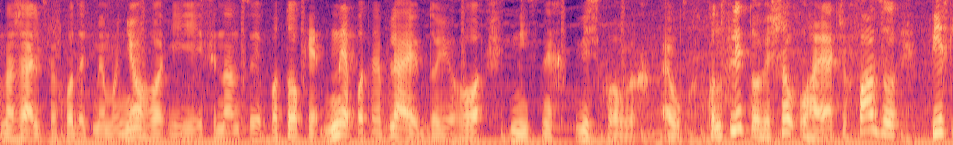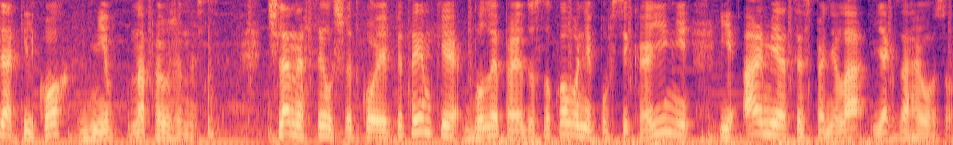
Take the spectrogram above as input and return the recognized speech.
на жаль, проходить мимо нього, і фінансові потоки не потрапляють до його міцних військових рук. Конфлікт увійшов у гарячу фазу після кількох днів напруженості. Члени сил швидкої підтримки були передислоковані по всій країні, і армія це сприйняла як загрозу.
